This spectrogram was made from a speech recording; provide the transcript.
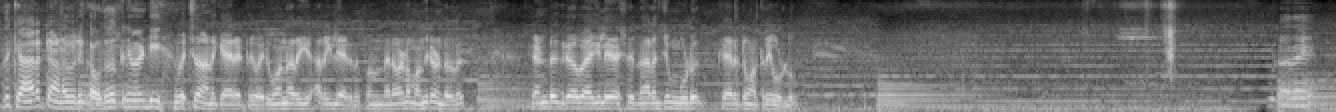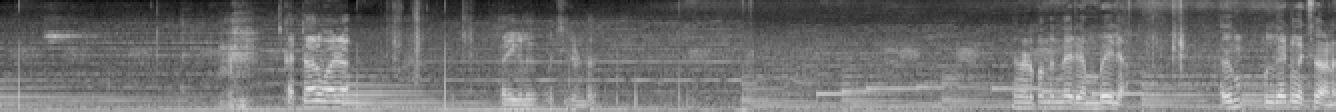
ഇത് ക്യാരറ്റാണ്. ഒരു കൗതുകത്തിന് വേണ്ടി വെച്ചതാണ് ക്യാരറ്റ്. വരുമോയെന്ന് അറിയ അറിയില്ലായിരുന്നു. ഇപ്പം നിലവണ്ണം വന്നിട്ടുണ്ട് അത്. രണ്ട് ഗ്രോ ബാഗിൽ ഏകദേശം ഒരു നാലഞ്ച് മൂട് ക്യാരറ്റ് മാത്രമേ ഉള്ളൂ. കൂടാതെ കറ്റാർ വാഴ തൈകൾ വച്ചിട്ടുണ്ട്. അതിനോടൊപ്പം തന്നെ രമ്പയില. അതും പുതുതായിട്ട് വെച്ചതാണ്.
